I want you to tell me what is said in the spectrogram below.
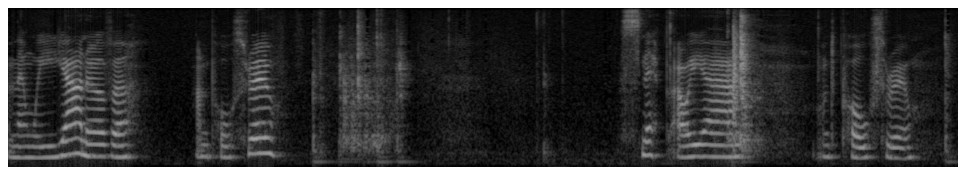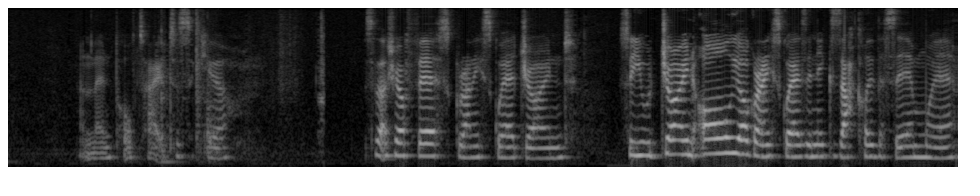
And then we yarn over and pull through snip our um, yarn and pull through and then pull tight to secure so that's your first granny square joined so you would join all your granny squares in exactly the same way.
